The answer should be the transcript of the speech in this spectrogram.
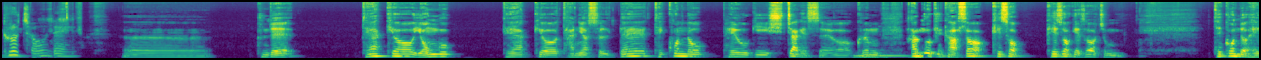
그렇죠. 네. 어, 근데 대학교 영국 대학교 다녔을 때 태권도 배우기 시작했어요. 그럼 음, 한국에 가서 계속 계속해서 좀 태권도 했,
